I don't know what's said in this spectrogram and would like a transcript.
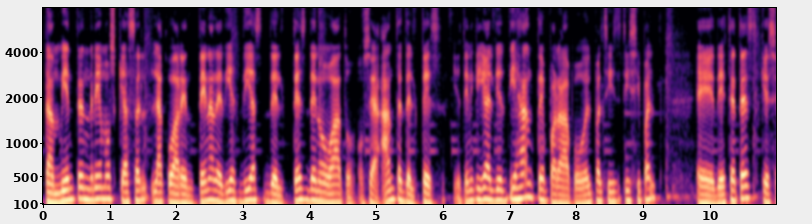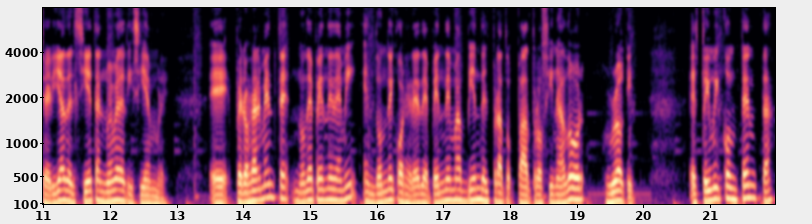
También tendríamos que hacer la cuarentena de 10 días del test de novato, o sea, antes del test. Yo tiene que llegar 10 días antes para poder participar eh, de este test que sería del 7 al 9 de diciembre. Eh, pero realmente no depende de mí en dónde correré, depende más bien del patrocinador Rocket. Estoy muy contenta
